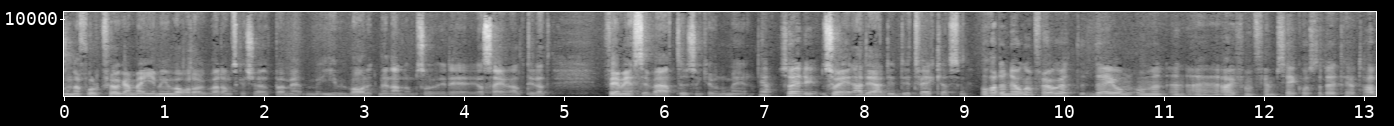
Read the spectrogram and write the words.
Och när folk frågar mig i min vardag vad de ska köpa med, med, i valet mellan dem så är det, jag säger alltid att 5S är värt 1000 kronor mer. Ja, så är det ju. Så är ja, det, det, det tveklöst. Och hade någon frågat dig om, om en, en eh, iPhone 5C kostade 3 500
